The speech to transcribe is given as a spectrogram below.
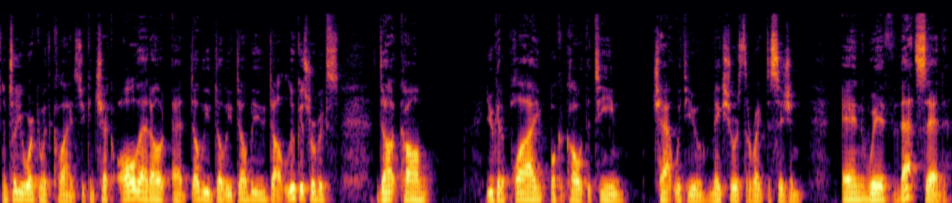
until you're working with clients. You can check all that out at www.lucasrubix.com com. You can apply, book a call with the team, chat with you, make sure it's the right decision. And with that said,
